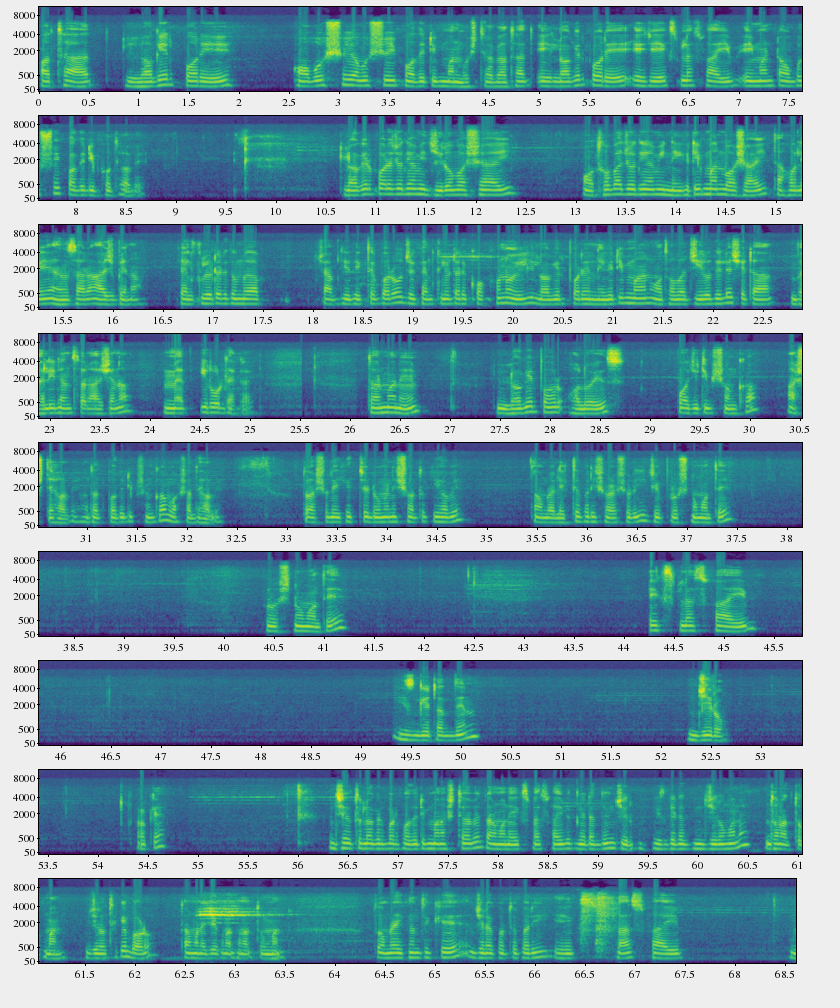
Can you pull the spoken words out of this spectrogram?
অর্থাৎ লগের পরে অবশ্যই অবশ্যই পজিটিভ মান বসতে হবে। অর্থাৎ এই লগের পরে এই যে এক্স প্লাস ফাইভ এই মানটা অবশ্যই পজিটিভ হতে হবে। লগের পরে যদি আমি জিরো বসাই অথবা যদি আমি নেগেটিভ মান বসাই, তাহলে অ্যান্সার আসবে না। ক্যালকুলেটারে তোমরা চাপ দিয়ে দেখতে পারো যে ক্যালকুলেটারে কখনোই লগের পরে নেগেটিভ মান অথবা জিরো দিলে সেটা ভ্যালিড অ্যান্সার আসে না ম্যাথ ইরোর দেখায়। তার মানে লগের পর অলওয়েজ পজিটিভ সংখ্যা আসতে হবে, অর্থাৎ পজিটিভ সংখ্যা বসাতে হবে। তো আসলে এই ক্ষেত্রে ডোমেনের শর্ত কি হবে? তো আমরা লিখতে পারি সরাসরি যে প্রশ্ন মতে প্রশ্ন মতে x plus five is greater than 0 okay যেহেতু লগের পর পজিটিভ মান আসতে হবে, তার মানে x plus five is greater than zero is greater than zero মানে ধনাত্মক মান জিরো থেকে বড়, তার মানে যে কোনো ধনাত্মক মান। তো আমরা এখান থেকে যেটা করতে পারি x plus five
